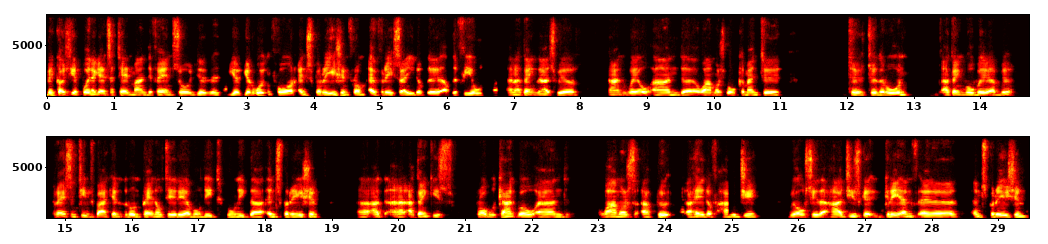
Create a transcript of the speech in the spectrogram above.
because you're playing against a ten man defence, so you're, you're you're looking for inspiration from every side of the of the field, and I think that's where Cantwell and uh, Lammers will come into to to their own. I think we'll be, uh, pressing teams back into their own penalty area We'll need we'll need that inspiration. Uh, I, I think he's probably Cantwell and Lammers are put ahead of Hagi. We all say that Hagi's get great in, uh, inspiration,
